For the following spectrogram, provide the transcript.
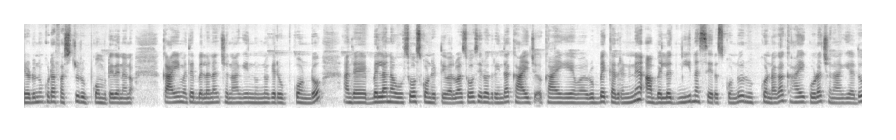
ಎರಡೂ ಕೂಡ ಫಸ್ಟು ರುಬ್ಕೊಂಬಿಟ್ಟಿದೆ ನಾನು. ಕಾಯಿ ಮತ್ತು ಬೆಲ್ಲನ ಚೆನ್ನಾಗಿ ನುಣ್ಣಗೆ ರುಬ್ಕೊಂಡು, ಅಂದರೆ ಬೆಲ್ಲ ನಾವು ಸೋಸ್ಕೊಂಡಿರ್ತೀವಲ್ವ, ಸೋಸಿರೋದ್ರಿಂದ ಕಾಯಿ ಜೊ, ಕಾಯಿಗೆ ರುಬ್ಬೇಕಾದ್ರೇ ಆ ಬೆಲ್ಲದ ನೀರನ್ನ ಸೇರಿಸ್ಕೊಂಡು ರುಬ್ಕೊಂಡಾಗ ಕಾಯಿ ಕೂಡ ಚೆನ್ನಾಗಿ ಅದು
